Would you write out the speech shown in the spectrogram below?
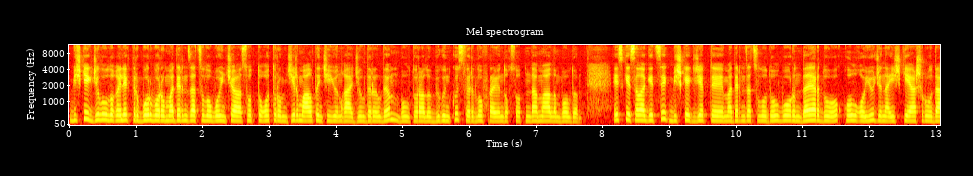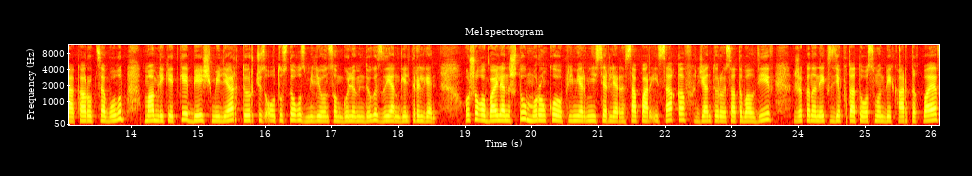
Бишкек жылуулук электр борбору модернизациялоо боюнча соттук отурум 26 июнга жылдырылды. Бул тууралуу бүгүнкү Свердлов райондук сотунда маалым болду. Эске сала кетсек, Бишкек жепти модернизациялоо долбоорун даярдоо, кол коюу жана ишке ашырууда коррупция болуп, мамлекетке 5 миллиард 439 миллион сом көлөмүндөгү зыян келтирилген. Ошого байланыштуу мурунку премьер-министрлер Сапар Исаков, Жантөрө Сатыбалдиев, ЖКнын экс-депутаты Осмонбек Артыкбаев,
